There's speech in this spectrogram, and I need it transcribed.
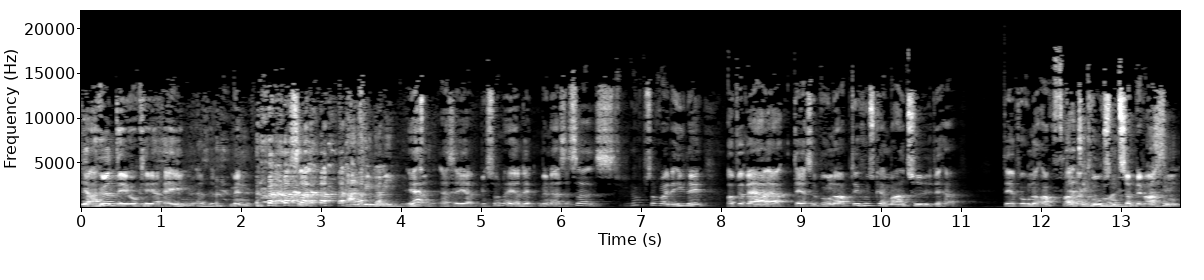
Jeg har hørt, det er okay at have en, altså, men så, Jeg har det fint med min. Ja, altså jeg misunder jeg lidt, men altså så, så røg det hele af. Og hvad værre er, da jeg så vågner op, det husker jeg meget tydeligt det her. Da jeg vågner op fra narkosen, som det var sådan...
